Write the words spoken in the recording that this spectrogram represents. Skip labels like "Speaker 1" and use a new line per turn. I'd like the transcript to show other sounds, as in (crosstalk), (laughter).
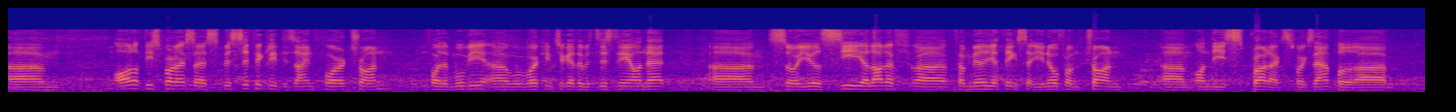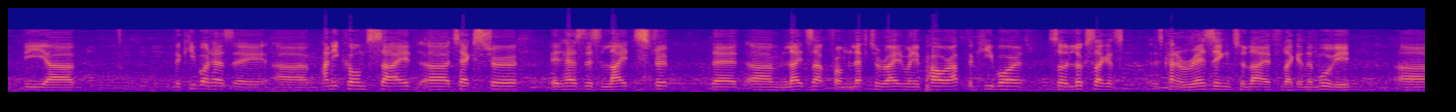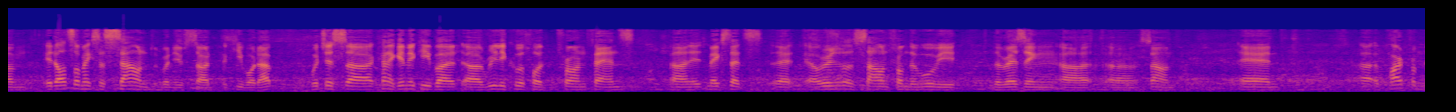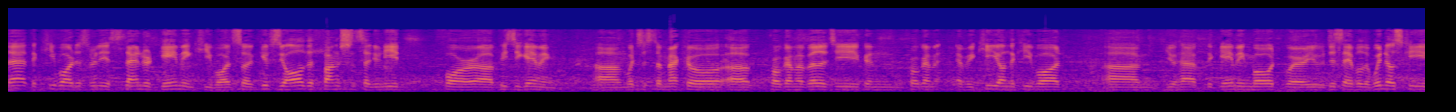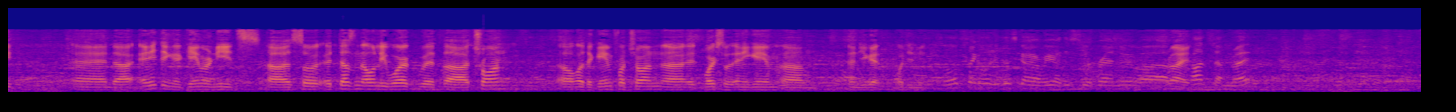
Um, all of these products are specifically designed for Tron, for the movie. Uh, we're working together with Disney on that. Um, so you'll see a lot of uh, familiar things that you know from Tron um, on these products. For example, uh, the uh, the keyboard has a um, honeycomb side uh, texture. It has this light strip that um, lights up from left to right when you power up the keyboard, so it looks like it's, it's kind of rezzing to life, like in the movie. Um, it also makes a sound when you start the keyboard up, which is uh, kind of gimmicky, but uh, really cool for Tron fans. Uh, it makes that, that, original sound from the movie, the rezzing uh, uh, sound. And uh, apart from that, the keyboard is really a standard gaming keyboard, so it gives you all the functions that you need for PC gaming um, which is the macro programmability. You can program every key on the keyboard. Um, you have the gaming mode where you disable the Windows key and uh, anything a gamer needs. Uh, so it doesn't only work with uh, Tron uh, or the game for Tron, uh, it works with any game um, and you get what you need.
So let's take a look at this guy over here. This is your brand new right. concept, right?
